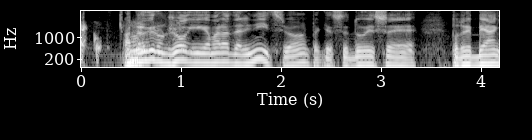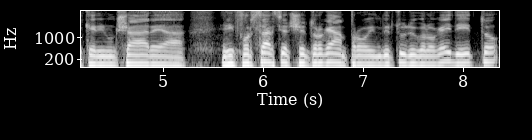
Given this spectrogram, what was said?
Ecco, a meno che non giochi camarada all'inizio, eh? perché se dovesse potrebbe anche rinunciare a rinforzarsi al centrocampo in virtù di quello che hai detto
